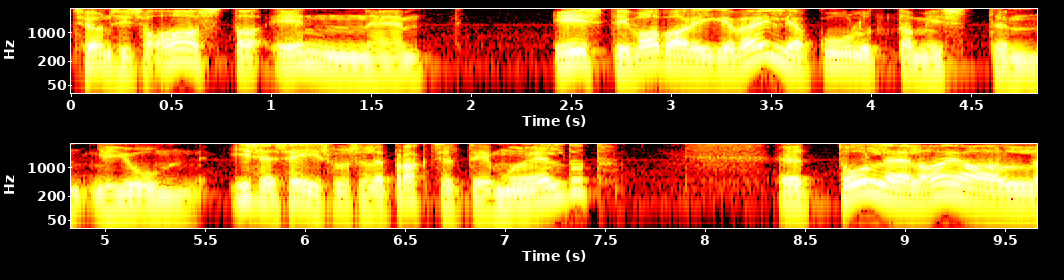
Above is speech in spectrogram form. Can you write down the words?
see on siis aasta enne Eesti Vabariigi väljakuulutamist ähm, ju iseseisvusele praktiliselt ei mõeldud, tollel ajal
